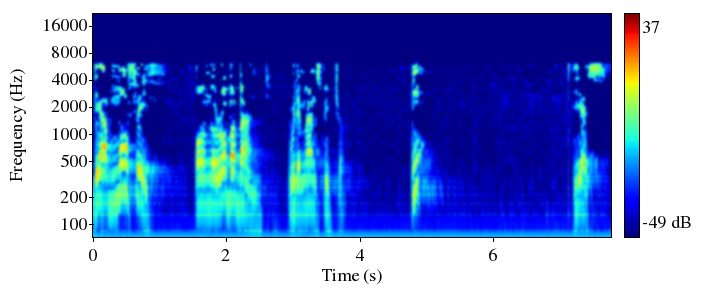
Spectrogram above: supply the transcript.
they have more faith on the rubber band with a man's picture. Hmm? Yes.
